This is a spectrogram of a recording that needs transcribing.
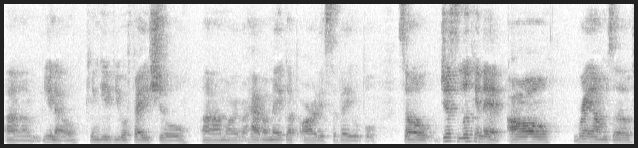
um, you know, can give you a facial um, or have a makeup artist available. So just looking at all realms of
